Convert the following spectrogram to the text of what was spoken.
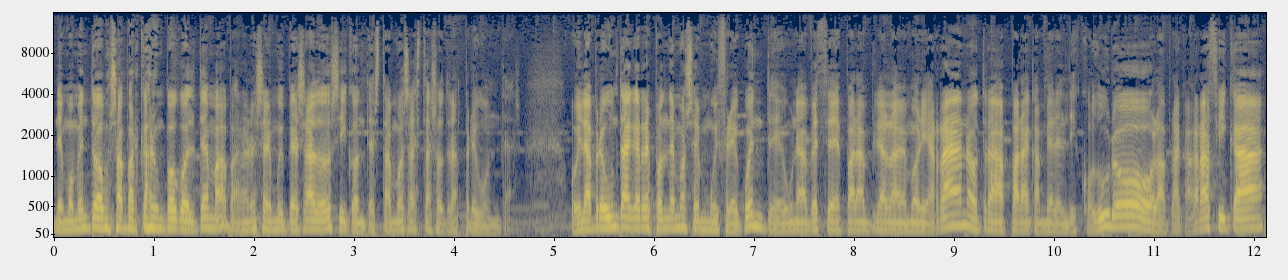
de momento vamos a aparcar un poco el tema para no ser muy pesados y contestamos a estas otras preguntas. Hoy la pregunta que respondemos es muy frecuente, unas veces para ampliar la memoria RAM, otras para cambiar el disco duro o la placa gráfica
